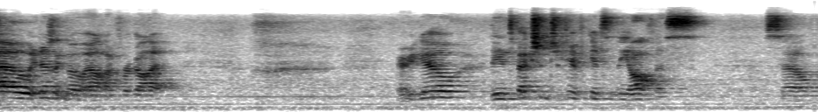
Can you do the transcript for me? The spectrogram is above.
Oh, it doesn't go out. I forgot. There you go. The inspection certificate's in the office. So,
